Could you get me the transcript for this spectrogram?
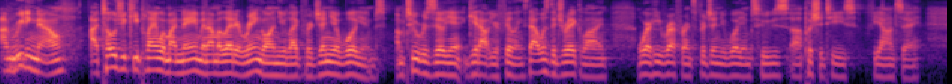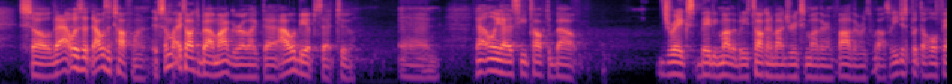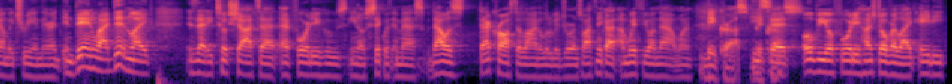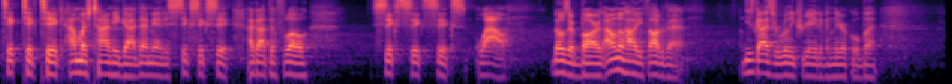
I'm reading now. I told you keep playing with my name and I'm gonna let it ring on you like Virginia Williams. I'm too resilient. Get out your feelings. That was the Drake line where he referenced Virginia Williams, who's uh, Pusha T's fiance. So that was a, that was a tough one. If somebody talked about my girl like that, I would be upset too. And not only has he talked about Drake's baby mother, but he's talking about Drake's mother and father as well. So he just put the whole family tree in there. And, and then what I didn't like is that he took shots at, at 40, who's you know sick with MS. That was that crossed the line a little bit, Jordan. So I think I, am with you on that one. Big cross. He big said cross. OVO 40 hunched over like 80, tick tick tick. How much time he got? That man is six six six. I got the flow. Six six six. Wow, those are bars. I don't know how he thought of that. These guys are really creative and lyrical, but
